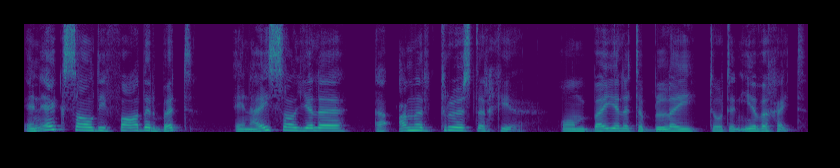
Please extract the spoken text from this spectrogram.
En ek sal die Vader bid en hy sal julle 'n ander trooster gee om by julle te bly tot in ewigheid.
